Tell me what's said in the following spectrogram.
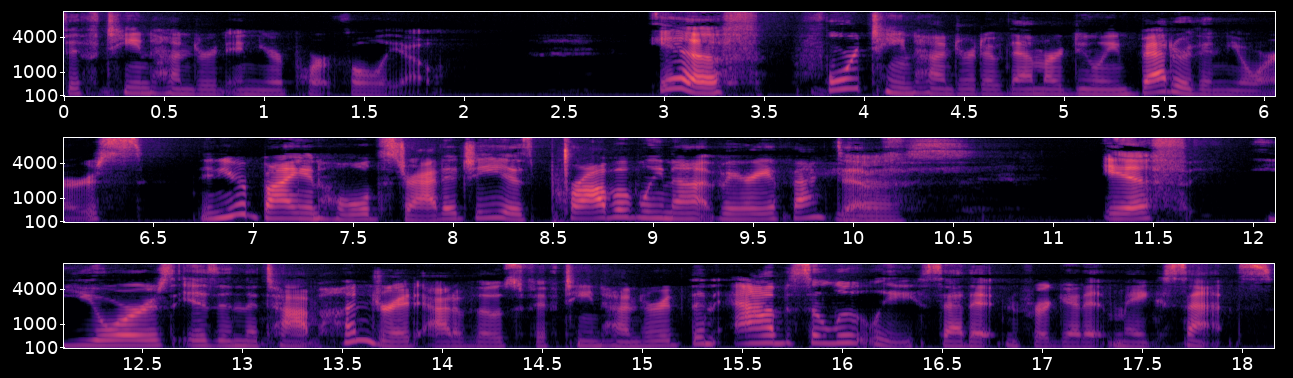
1,500 in your portfolio. If 1,400 of them are doing better than yours, then your buy and hold strategy is probably not very effective Yes. if yours is in the top 100 out of those 1500 then absolutely set it and forget it makes sense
